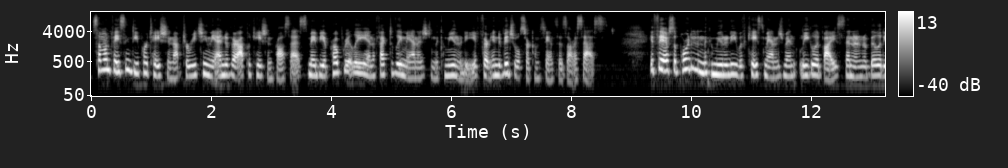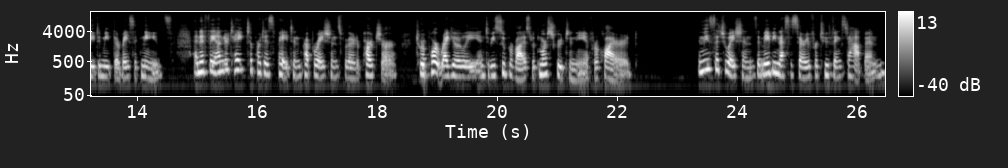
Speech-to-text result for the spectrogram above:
someone facing deportation after reaching the end of their application process may be appropriately and effectively managed in the community if their individual circumstances are assessed. If they are supported in the community with case management, legal advice, and an ability to meet their basic needs, and if they undertake to participate in preparations for their departure, to report regularly, and to be supervised with more scrutiny if required. In these situations, it may be necessary for two things to happen.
